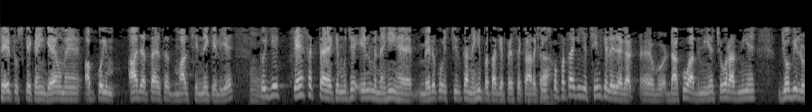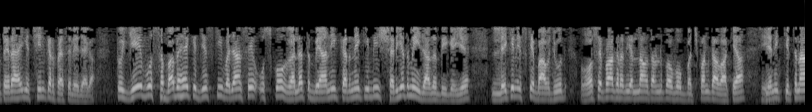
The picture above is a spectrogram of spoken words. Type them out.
سیٹ اس کے کہیں گئے ہوئے ہیں اب کوئی آ جاتا ہے ایسے مال چھیننے کے لیے۔ تو یہ کہہ سکتا ہے کہ مجھے علم نہیں ہے میرے کو اس چیز کا نہیں پتا کہ پیسے کہاں رکھے۔ اچھا۔ اس کو پتا ہے کہ یہ چھین کے لے جائے گا ڈاکو آدمی ہے چور آدمی ہے جو بھی لٹیرا ہے یہ چھین کر پیسے لے جائے گا۔ تو یہ وہ سبب ہے کہ جس کی وجہ سے اس کو غلط بیانی کرنے کی بھی شریعت میں اجازت دی گئی ہے۔ لیکن اس کے باوجود غوث پاک رضی اللہ تعالیٰ کو وہ بچپن کا واقعہ جی۔ یعنی کتنا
